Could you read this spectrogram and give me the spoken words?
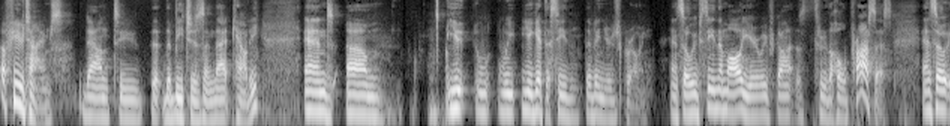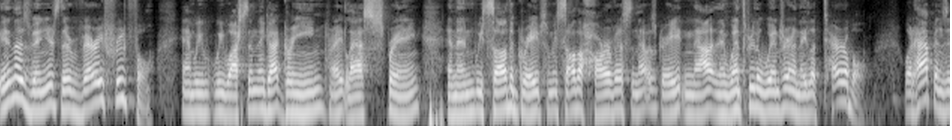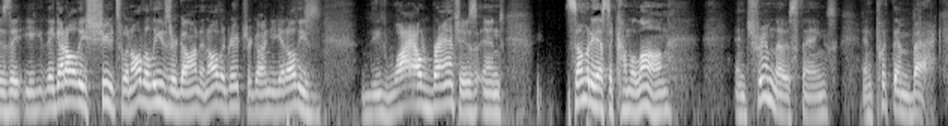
a few times down to the, the beaches in that county, and um, you we you get to see the vineyards growing. And so we've seen them all year. We've gone through the whole process. And so in those vineyards, they're very fruitful and we, we watched them. They got green, right, last spring. And then we saw the grapes and we saw the harvest and that was great. And now they went through the winter and they looked terrible. What happens is that you, they got all these shoots when all the leaves are gone and all the grapes are gone. You get all these, these wild branches and somebody has to come along and trim those things and put them back.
